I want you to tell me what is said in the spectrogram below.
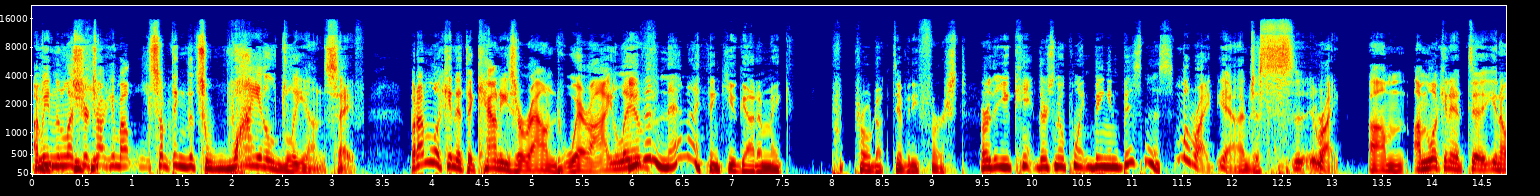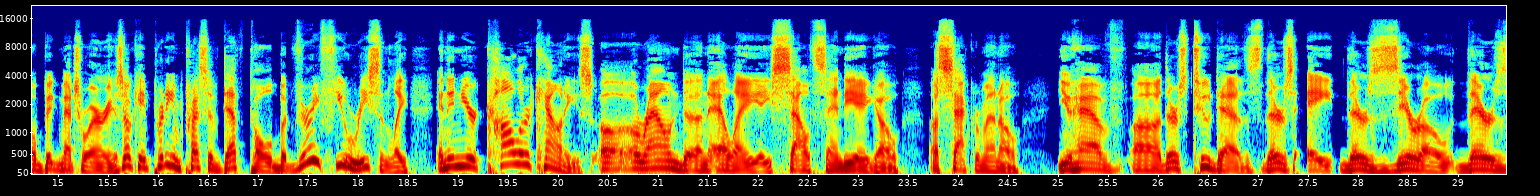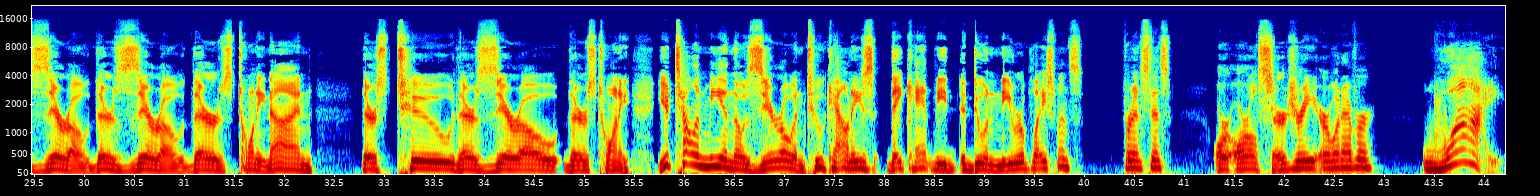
I mean, unless you're talking about something that's wildly unsafe. But I'm looking at the counties around where I live. Even then, I think you got to make pr- productivity first, or that you can't. There's no point in being in business. Well, right. Yeah, I'm just uh, right. Um, I'm looking at uh, you know big metro areas. Okay, pretty impressive death toll, but very few recently. And in your collar counties uh, around an L.A., a South San Diego, a Sacramento, you have uh, there's two deaths. There's eight. There's zero. There's zero. There's zero. There's twenty nine. There's two. There's zero. There's twenty. You're telling me in those zero and two counties they can't be doing knee replacements, for instance, or oral surgery or whatever? Why?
